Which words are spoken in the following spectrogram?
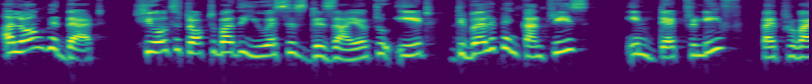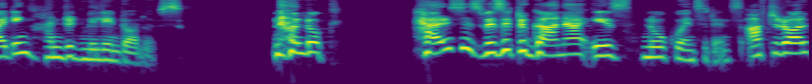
Along with that, she also talked about the US's desire to aid developing countries in debt relief by providing $100 million. Now look, Harris's visit to Ghana is no coincidence. After all,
